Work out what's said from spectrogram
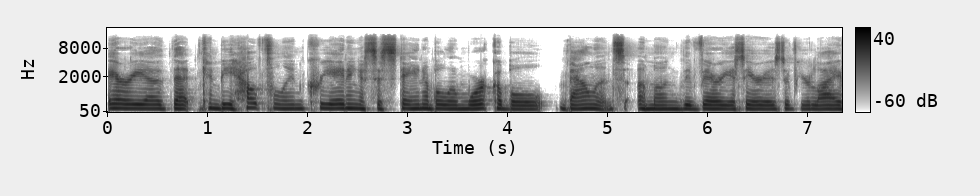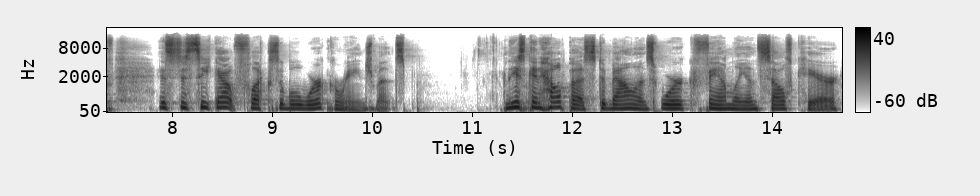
area that can be helpful in creating a sustainable and workable balance among the various areas of your life is to seek out flexible work arrangements. These can help us to balance work, family, and self care.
